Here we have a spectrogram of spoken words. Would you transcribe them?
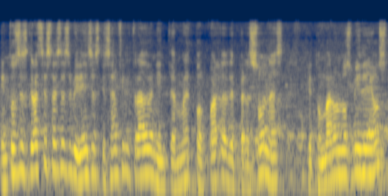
Entonces, gracias a esas evidencias que se han filtrado en internet por parte de personas que tomaron los videos,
